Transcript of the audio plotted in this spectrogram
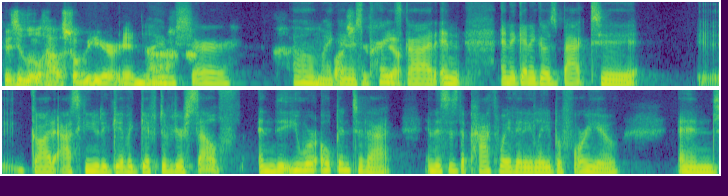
busy little house over here. In, uh, I'm sure. Oh my goodness. Praise yeah. God. And, and again, it goes back to uh, God asking you to give a gift of yourself and that you were open to that. And this is the pathway that he laid before you. And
